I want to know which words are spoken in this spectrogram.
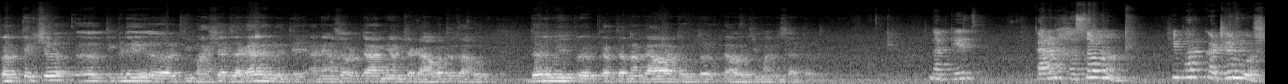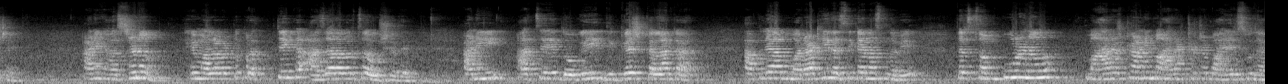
प्रत्यक्ष तिकडे ती भाषा जगायला मिळते. आणि असं वाटतं आम्ही आमच्या गावातच आहोत. दरवेळी प्रयोग करताना गाव आठवतं गावाची माणसं आठवतं नक्कीच. कारण हसवणं ही फार कठीण गोष्ट आहे. आणि हसणं हे मला वाटतं प्रत्येक आजारावरचं औषध आहे. आणि आजचे दोघेही दिग्गज कलाकार आपल्या मराठी रसिकांनाच नव्हे तर संपूर्ण महाराष्ट्र आणि महाराष्ट्राच्या बाहेर सुद्धा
